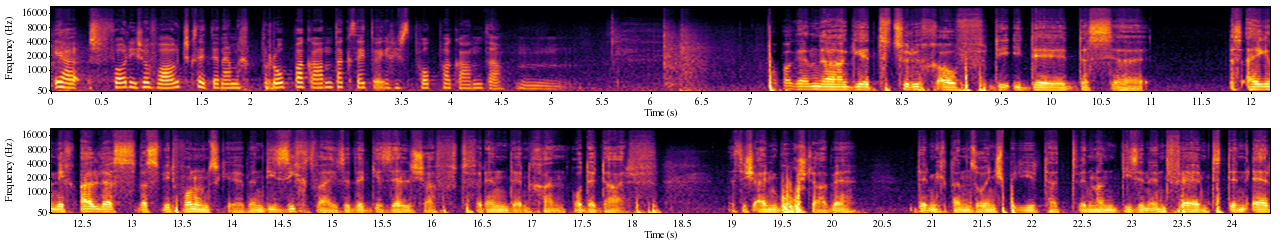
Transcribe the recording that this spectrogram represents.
Ich habe vorhin schon falsch gesagt, ich habe nämlich Propaganda gesagt, eigentlich ist es Propaganda. Hm. Propaganda geht zurück auf die Idee, dass äh, dass eigentlich alles, was wir von uns geben, die Sichtweise der Gesellschaft verändern kann oder darf. Es ist ein Buchstabe, der mich dann so inspiriert hat, wenn man diesen entfernt, den R,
